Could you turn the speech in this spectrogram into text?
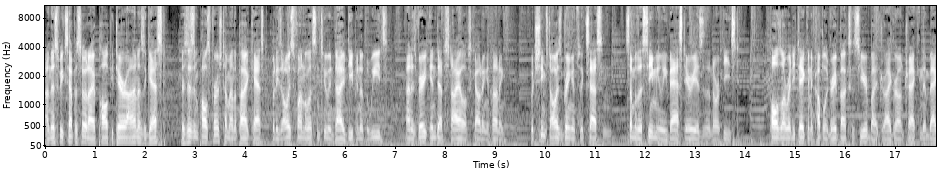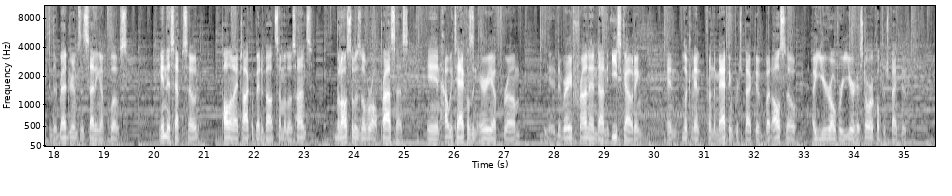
On this week's episode, I have Paul Putera on as a guest. This isn't Paul's first time on the podcast, but he's always fun to listen to and dive deep into the weeds on his very in depth style of scouting and hunting, which seems to always bring him success in some of the seemingly vast areas in the Northeast. Paul's already taken a couple of great bucks this year by dry ground tracking them back to their bedrooms and setting up close. In this episode, Paul and I talk a bit about some of those hunts, but also his overall process and how he tackles an area from the very front end on e scouting and looking at it from the mapping perspective, but also a year over year historical perspective.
